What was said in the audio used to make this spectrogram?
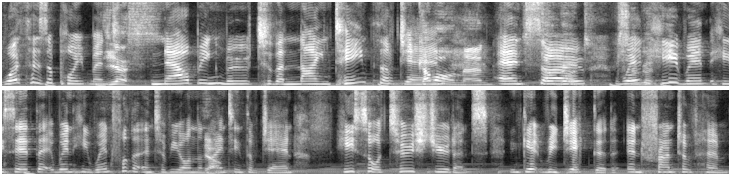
with his appointment Yes. now being moved to the 19th of Jan. Come on, man. And So so, good. So when he went, he said that when he went for the interview on the Yeah. 19th of Jan, he saw two students get rejected in front of him.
